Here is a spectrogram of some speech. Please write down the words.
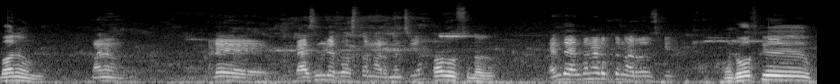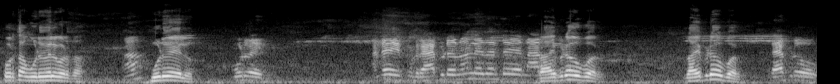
బాగానే ఉంది. బాగానే ఉంది. అంటే ప్యాసింజర్స్ వస్తున్నారు మంచిగా? వాళ్ళు వస్తున్నారు. ఎంత ఎంత నడుపుతున్నారు రోజుకి? రోజుకి కొడతా మూడు వేలు కొడతా. ఆ? మూడు వేలు. మూడు వేలు. అంటే ఇప్పుడు ర్యాపిడోనా లేదంటే రాయిపిడే ఊబర్ రాయిపిడే ఊబర్ ర్యాపిడో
